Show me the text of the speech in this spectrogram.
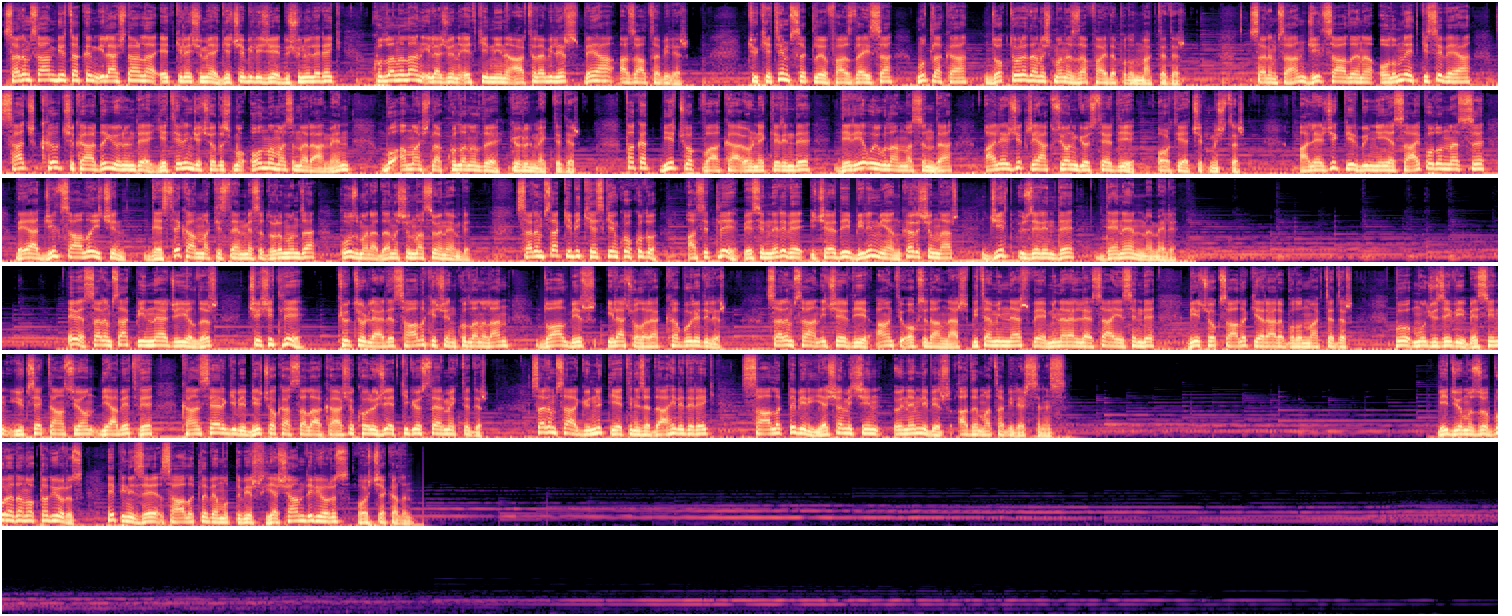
Sarımsağın bir takım ilaçlarla etkileşime geçebileceği düşünülerek kullanılan ilacın etkinliğini artırabilir veya azaltabilir. Tüketim sıklığı fazlaysa mutlaka doktora danışmanızda fayda bulunmaktadır. Sarımsağın cilt sağlığına olumlu etkisi veya saç kıl çıkardığı yönünde yeterince çalışma olmamasına rağmen bu amaçla kullanıldığı görülmektedir. Fakat birçok vaka örneklerinde deriye uygulanmasında alerjik reaksiyon gösterdiği ortaya çıkmıştır alerjik bir bünyeye sahip olunması veya cilt sağlığı için destek almak istenmesi durumunda uzmana danışılması önemli. Sarımsak gibi keskin kokulu, asitli besinleri ve içerdiği bilinmeyen karışımlar cilt üzerinde denenmemeli. Evet sarımsak binlerce yıldır çeşitli kültürlerde sağlık için kullanılan doğal bir ilaç olarak kabul edilir. Sarımsağın içerdiği antioksidanlar, vitaminler ve mineraller sayesinde birçok sağlık yararı bulunmaktadır. Bu mucizevi besin yüksek tansiyon, diyabet ve kanser gibi birçok hastalığa karşı koruyucu etki göstermektedir. Sarımsağı günlük diyetinize dahil ederek sağlıklı bir yaşam için önemli bir adım atabilirsiniz. Videomuzu burada noktalıyoruz. Hepinize sağlıklı ve mutlu bir yaşam diliyoruz. Hoşçakalın.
